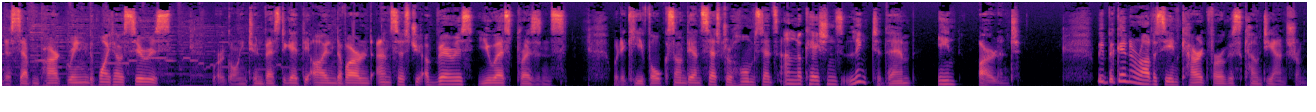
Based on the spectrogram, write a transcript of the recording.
In the seven part Greening the White House series, we're going to investigate the island of Ireland ancestry of various US presidents, with a key focus on the ancestral homesteads and locations linked to them in Ireland. We begin our odyssey in Carrickfergus, County Antrim,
